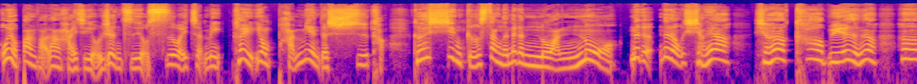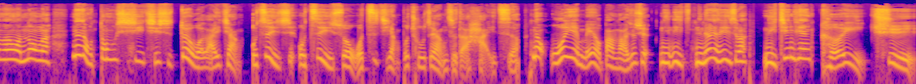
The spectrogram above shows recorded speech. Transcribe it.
我有办法让孩子有认知、有思维缜密，可以用盘面的思考。可是性格上的那个软糯，那个那种想要。想要靠别人啊，啊帮我弄啊，那种东西其实对我来讲，我自己是我自己说，我自己养不出这样子的孩子。那我也没有办法，就是你你你能有意思吗？你今天可以去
